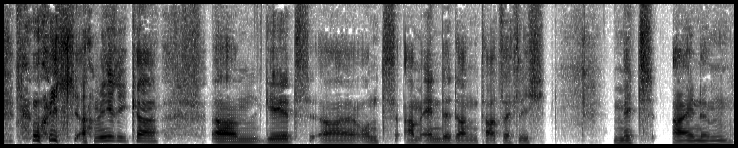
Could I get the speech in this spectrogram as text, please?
durch Amerika ähm, geht äh, und am Ende dann tatsächlich mit einem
